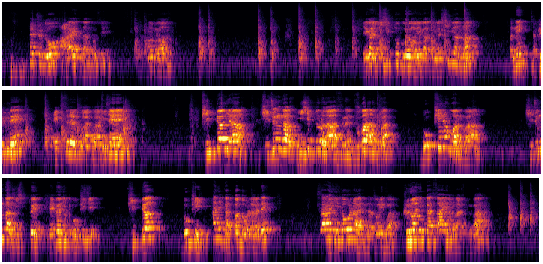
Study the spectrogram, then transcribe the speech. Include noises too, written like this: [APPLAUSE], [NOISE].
할 줄도 알아야 된다는 거지. 자, 그러면 얘가 20도고요. 얘가 길이가 10이었나? 맞니? 자, 그때 x를 구할 거야. 이제 빗변이랑 기준각 20도로 나왔으면 누가 나온 거야? 높이를 구하는 거야. 기준각 20도의 대변이 그 높이지. 빗변 높이 하니까 누가 떠올라야 돼? 사인이 떠올라야 된다는 소린 거야. 그러니까 사인 얼마를 쓰는 거야?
